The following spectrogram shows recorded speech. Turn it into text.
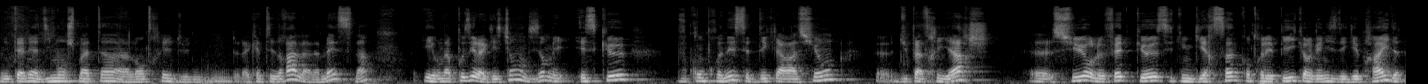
On est allé un dimanche matin à l'entrée de la cathédrale, à la messe, là, et on a posé la question en disant mais est-ce que vous comprenez cette déclaration euh, du patriarche euh, sur le fait que c'est une guerre sainte contre les pays qui organisent des gay pride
